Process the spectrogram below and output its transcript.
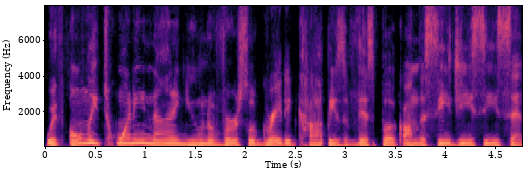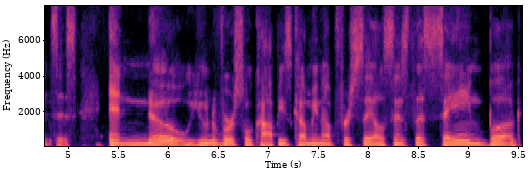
With only 29 universal graded copies of this book on the CGC census and no universal copies coming up for sale since the same book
